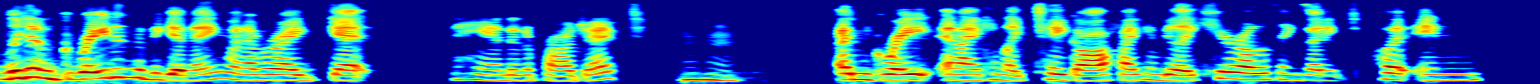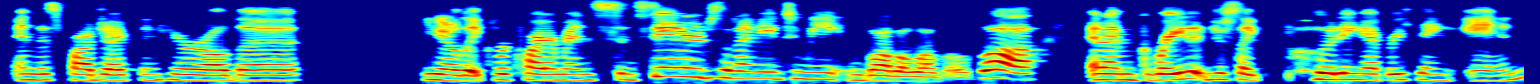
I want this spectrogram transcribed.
like i'm great in the beginning whenever i get handed a project. Mm-hmm. i'm great and i can like take off. I can be like here are all the things i need to put in in this project and here are all the you know like requirements and standards that i need to meet and blah blah blah blah blah and i'm great at just like putting everything in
